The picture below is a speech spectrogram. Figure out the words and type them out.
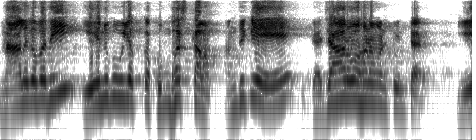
నాలుగవది ఏనుగు యొక్క కుంభస్థలం. అందుకే గజారోహణం అంటుంటారు. ये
